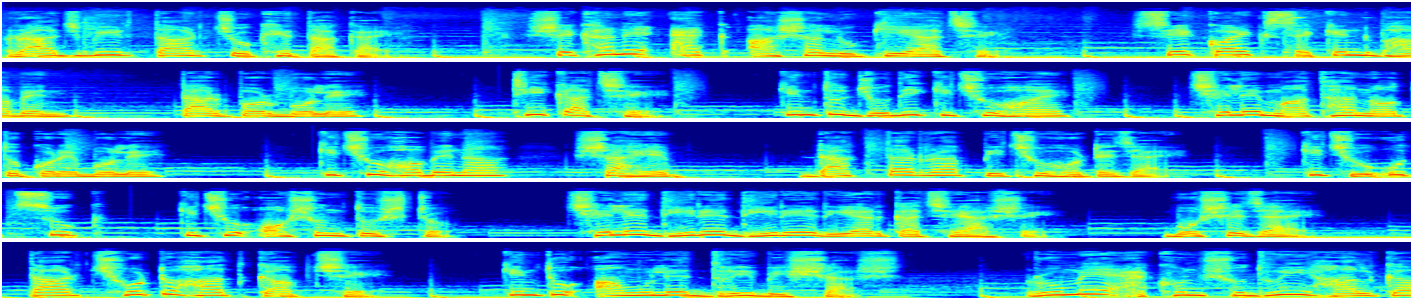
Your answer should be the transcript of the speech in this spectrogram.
রাজবীর তার চোখে তাকায়। সেখানে এক আশা লুকিয়ে আছে। সে কয়েক সেকেন্ড ভাবেন, তারপর বলে ঠিক আছে, কিন্তু যদি কিছু হয়, ছেলে মাথা নত করে বলে, কিছু হবে না, সাহেব, ডাক্তাররা পিছু হটে যায়। কিছু উৎসুক, কিছু অসন্তুষ্ট। ছেলে ধীরে ধীরে রিয়ার কাছে আসে, বসে যায়। তার ছোট হাত কাঁপছে, কিন্তু আঙুলে দৃঢ় বিশ্বাস রুমে এখন শুধুই হালকা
